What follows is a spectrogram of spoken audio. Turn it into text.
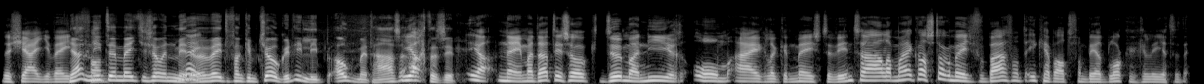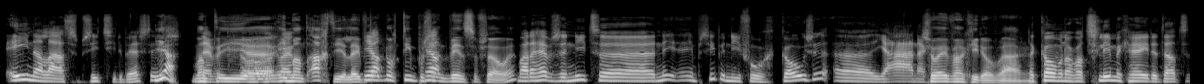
Dus ja, je weet Ja, van... niet een beetje zo in het midden. Nee. We weten van Kim Choker, die liep ook met hazen Ja. achter zich. Ja, nee, maar dat is ook de manier om eigenlijk het meeste winst te halen. Maar ik was toch een beetje verbaasd, want ik heb altijd van Bert Blokker geleerd dat de één na laatste positie de beste is. Ja, want die, eh, iemand achter je levert Ja. ook nog 10% winst of zo, hè? Maar daar hebben ze niet, eh, niet, in principe niet voor gekozen. Eh, ja, dan, Zo even aan Guido vragen. dan komen nog wat slimmigheden dat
